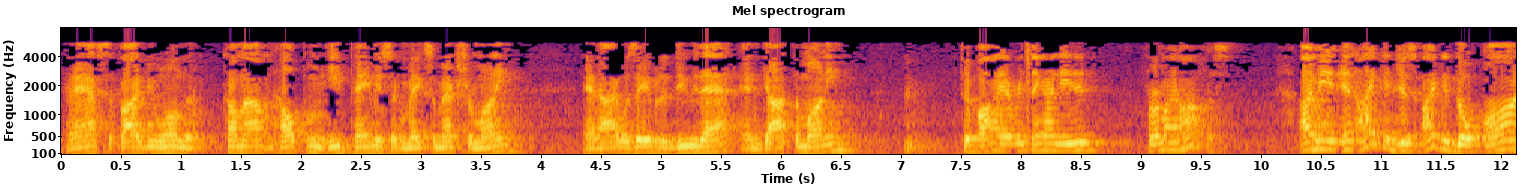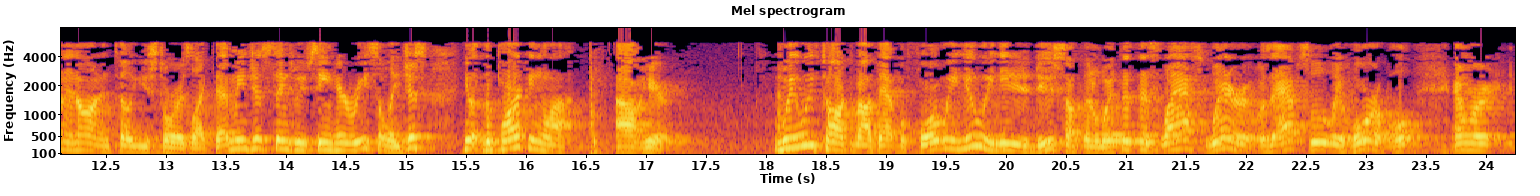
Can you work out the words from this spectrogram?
and asked if I'd be willing to come out and help him. He'd pay me so I could make some extra money, and I was able to do that and got the money to buy everything I needed for my office. I mean, and I could just, I could go on and on and tell you stories like that. I mean, just things we've seen here recently. Just, you know, the parking lot out here. We, we've talked about that before. We knew we needed to do something with it. This last winter, it was absolutely horrible, and we're,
